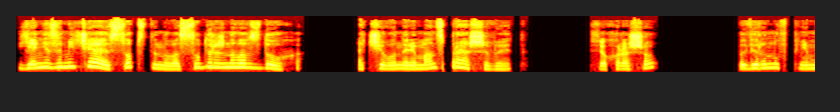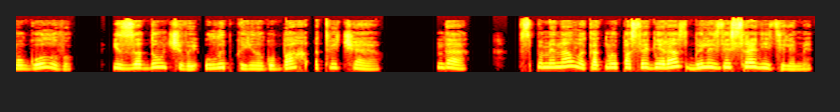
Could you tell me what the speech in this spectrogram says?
Я не замечаю собственного судорожного вздоха, отчего Нариман спрашивает. «Все хорошо?» Повернув к нему голову и с задумчивой улыбкой на губах отвечаю. «Да, вспоминала, как мы последний раз были здесь с родителями.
